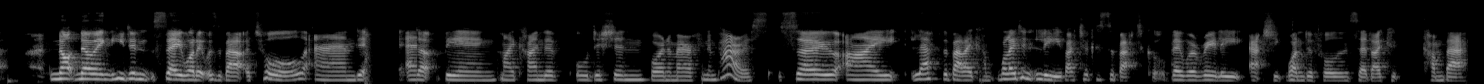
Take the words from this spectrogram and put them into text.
not knowing he didn't say what it was about at all, and it ended up being my kind of audition for an American in Paris. So I left the ballet company. Well, I didn't leave, I took a sabbatical. They were really actually wonderful and said I could come back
